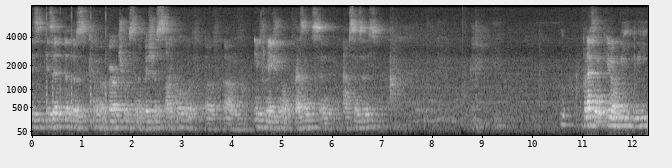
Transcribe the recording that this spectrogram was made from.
is, is it that there's kind of a virtuous and a vicious cycle of, of um, informational presence and absences? But I think, you know, we, we,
